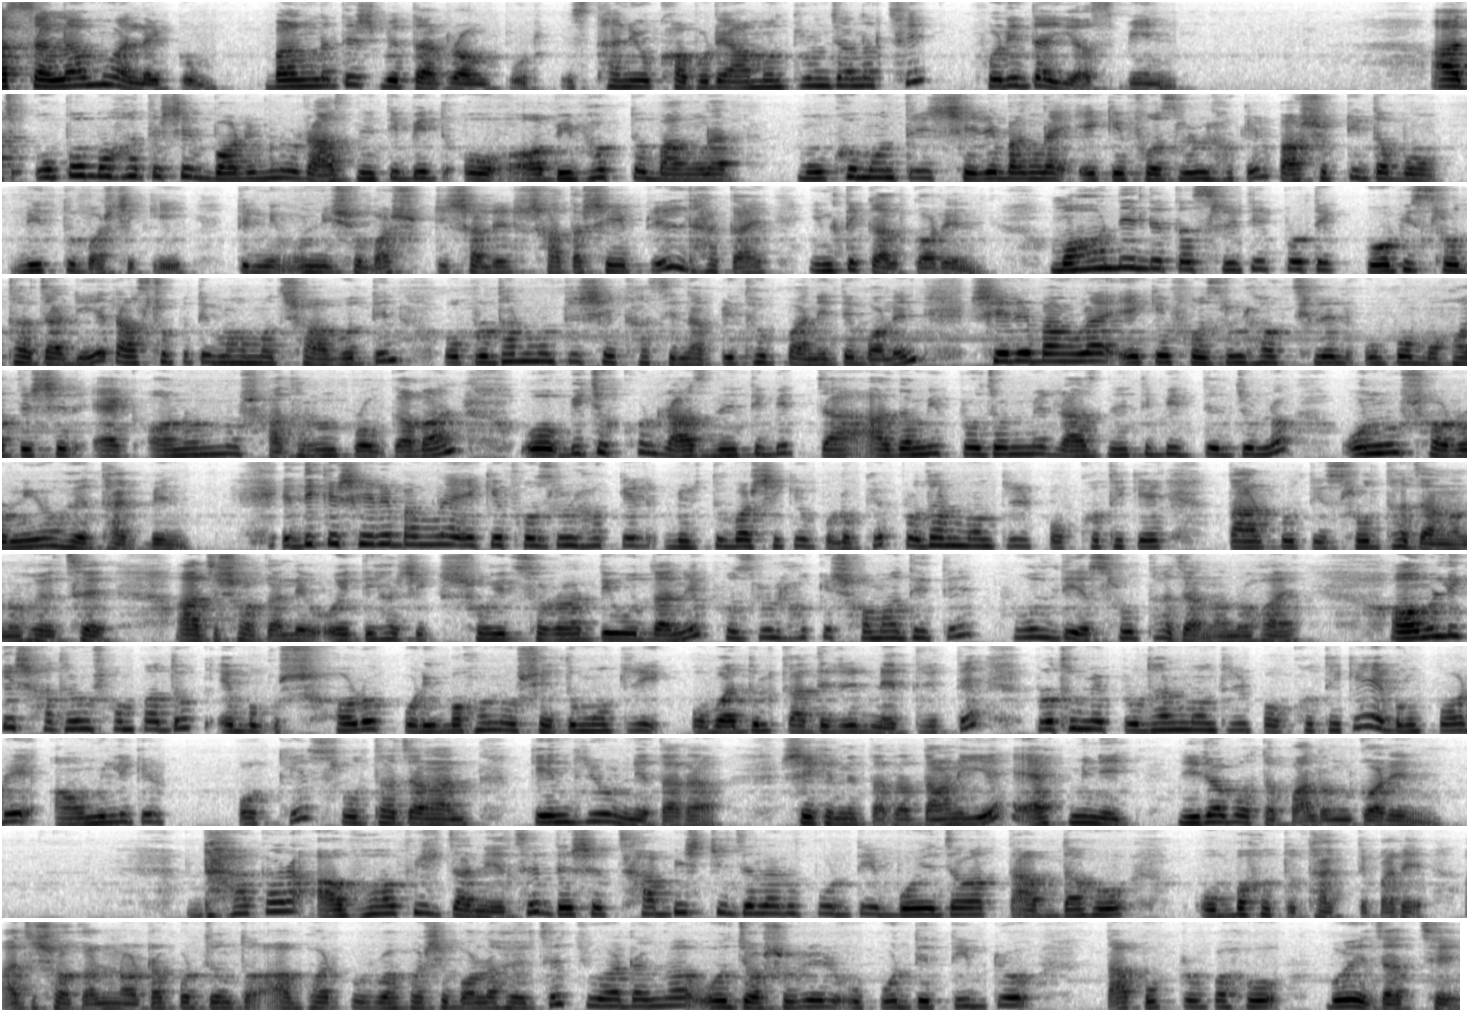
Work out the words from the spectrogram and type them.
আসসালামু আলাইকুম। বাংলাদেশ বেতার রংপুর। স্থানীয় খবরে আমন্ত্রণ জানাচ্ছি ফরিদা ইয়াসমিন। আজ উপমহাদেশের বরেণ্য রাজনীতিবিদ ও অবিভক্ত বাংলার মুখ্যমন্ত্রী শেরে বাংলা এ কে ফজলুল হকের বাষট্টিতম মৃত্যুবার্ষিকী। তিনি উনিশশো বাষট্টি সালের সাতাশে এপ্রিল ঢাকায় ইন্তেকাল করেন। মহানীর নেতা স্মৃতির প্রতি গভীর শ্রদ্ধা জানিয়ে রাষ্ট্রপতি মোহাম্মদ শাহাবুদ্দিন ও প্রধানমন্ত্রী শেখ হাসিনা পৃথক বাণীতে বলেন, শেরে বাংলা এ কে ফজলুল হক ছিলেন উপমহাদেশের এক অনন্য সাধারণ প্রজ্ঞাবান ও বিচক্ষণ রাজনীতিবিদ যা আগামী প্রজন্মের রাজনীতিবিদদের জন্য অনুসরণীয় হয়ে থাকবেন। এদিকে শেরে বাংলা একে ফজলুল হকের মৃত্যুবার্ষিকী উপলক্ষে প্রধানমন্ত্রীর পক্ষ থেকে তার প্রতি শ্রদ্ধা জানানো হয়েছে। আজ সকালে ঐতিহাসিক শহীদ সোহরাওয়ার্দী উদ্যানে ফজলুল হকের সমাধিতে ফুল দিয়ে শ্রদ্ধা জানানো হয়। আওয়ামী লীগের সাধারণ সম্পাদক এবং সড়ক পরিবহন ও সেতুমন্ত্রী ওবায়দুল কাদেরের নেতৃত্বে প্রথমে প্রধানমন্ত্রীর পক্ষ থেকে এবং পরে আওয়ামী লীগের পক্ষে শ্রদ্ধা জানান কেন্দ্রীয় নেতারা। সেখানে তারা দাঁড়িয়ে এক মিনিট নীরবতা পালন করেন। ঢাকার আবহাওয়া অফিস জানিয়েছে, দেশের ছাব্বিশটি জেলার উপর দিয়ে বয়ে যাওয়া তাপদাহ অব্যাহত থাকতে পারে। আজ সকাল নটা পর্যন্ত আবহাওয়ার পূর্বাভাসে বলা হয়েছে, চুয়াডাঙ্গা ও যশোরের উপর দিয়ে তীব্র তাপপ্রবাহ বয়ে যাচ্ছে।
